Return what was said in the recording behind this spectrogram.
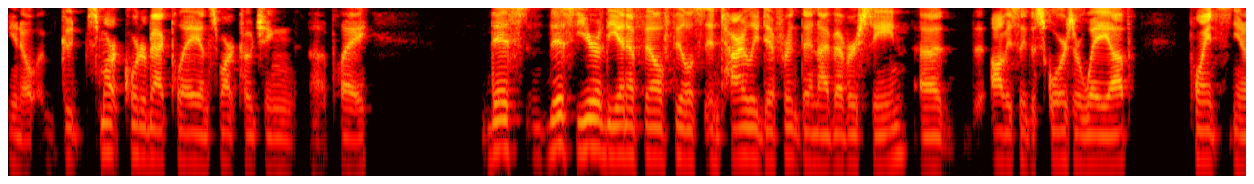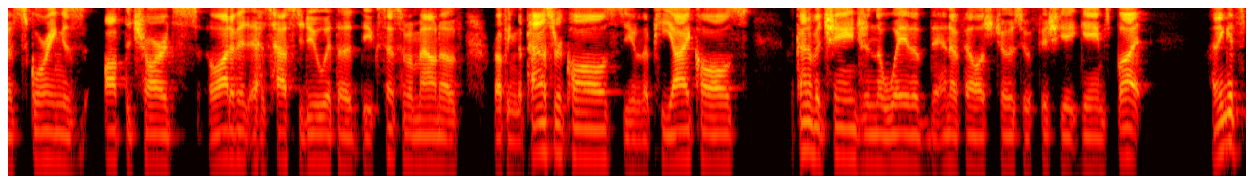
you know, good smart quarterback play and smart coaching uh, play. This this year of the NFL feels entirely different than I've ever seen. Uh, obviously the scores are way up. Points, you know, scoring is off the charts. A lot of it has has to do with uh, the excessive amount of roughing the passer calls, you know, the PI calls, kind of a change in the way that the NFL has chose to officiate games. But I think it's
